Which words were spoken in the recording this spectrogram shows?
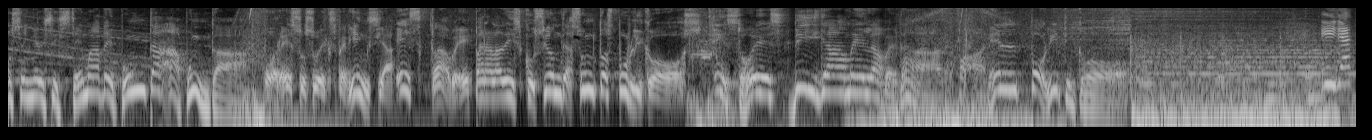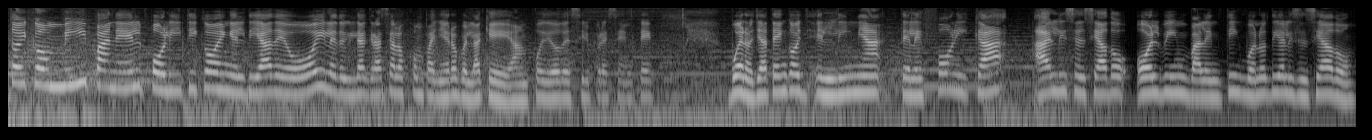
conocen el sistema de punta a punta. Por eso su experiencia es clave para la discusión de asuntos públicos. Esto es Dígame la verdad, panel político. Y ya estoy con mi panel político en el día de hoy. Le doy las gracias a los compañeros, ¿verdad?, que han podido decir presente. Bueno, ya tengo en línea telefónica al licenciado Olvin Valentín. Buenos días, licenciado.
